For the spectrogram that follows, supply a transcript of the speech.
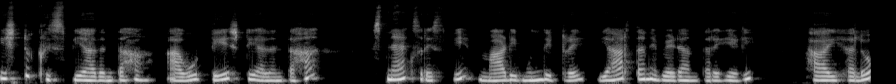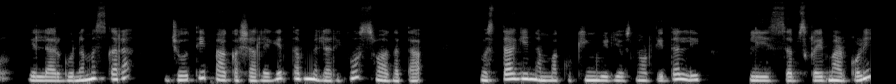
ಇಷ್ಟು ಕ್ರಿಸ್ಪಿಯಾದಂತಹ ಹಾಗೂ ಟೇಸ್ಟಿಯಾದಂತಹ ಸ್ನ್ಯಾಕ್ಸ್ ರೆಸಿಪಿ ಮಾಡಿ ಮುಂದಿಟ್ರೆ ಯಾರ್ ತಾನೇ ಬೇಡ ಅಂತಾರೆ ಹೇಳಿ. ಹಾಯ್, ಹಲೋ, ಎಲ್ಲರಿಗೂ ನಮಸ್ಕಾರ. ಜ್ಯೋತಿ ಪಾಕಶಾಲೆಗೆ ತಮ್ಮೆಲ್ಲರಿಗೂ ಸ್ವಾಗತ. ಹೊಸದಾಗಿ ನಮ್ಮ ಕುಕ್ಕಿಂಗ್ ವಿಡಿಯೋಸ್ ನೋಡ್ತಿದ್ದಲ್ಲಿ ಪ್ಲೀಸ್ ಸಬ್ಸ್ಕ್ರೈಬ್ ಮಾಡ್ಕೊಳ್ಳಿ.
